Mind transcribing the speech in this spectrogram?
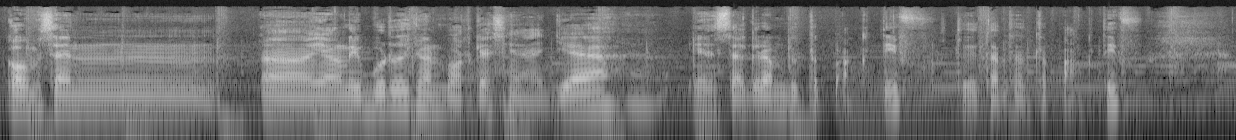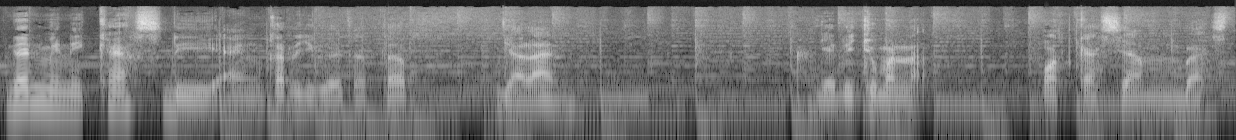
kalau uh, yang libur tuh cuma podcastnya aja. Instagram tetap aktif Twitter tetap aktif. Dan minicast di Anchor juga tetap jalan. Jadi cuma podcast yang bahas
